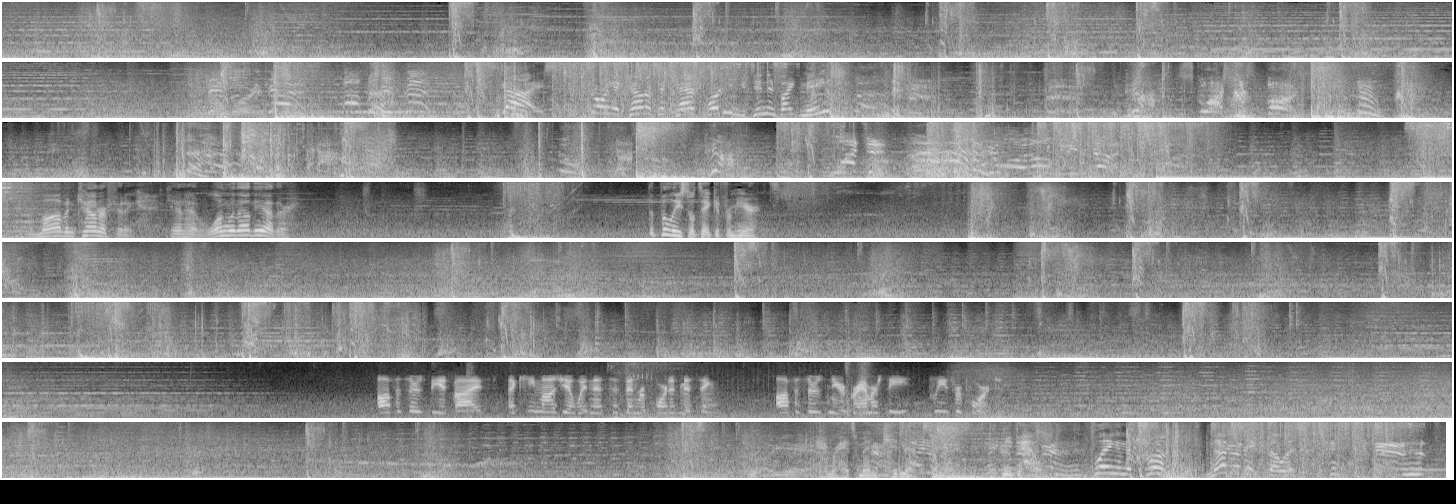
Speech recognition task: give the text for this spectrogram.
Guys! Throwing a counterfeit cash party and you didn't invite me? Squash this bug! Watch it! Mob and counterfeiting. Can't have one without the other. The police will take it from here. Officers be advised, a key Maggia witness has been reported missing. Officers near Gramercy, please report. Hammerhead's men kidnapped someone. Need to help. Playing in the trunk! Not safe, fellas!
